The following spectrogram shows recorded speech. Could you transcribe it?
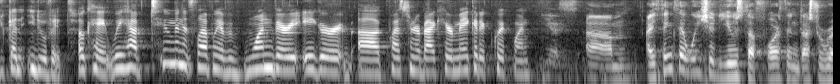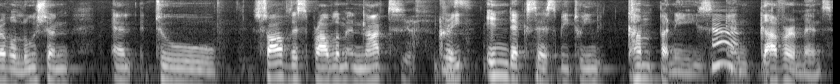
you can innovate. Okay, we have two minutes left. We have one very eager uh, questioner back here. Make it a quick one. Yes, um, I think that we should use the fourth industrial revolution and to solve this problem and not Yes. create Yes. indexes between companies Ah. and governments.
